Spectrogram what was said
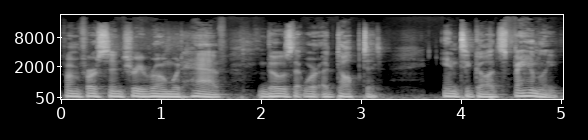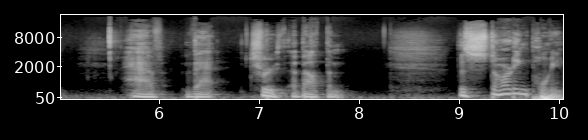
from first century Rome would have. Those that were adopted into God's family have that truth about them. The starting point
